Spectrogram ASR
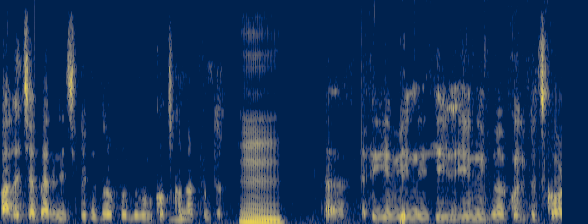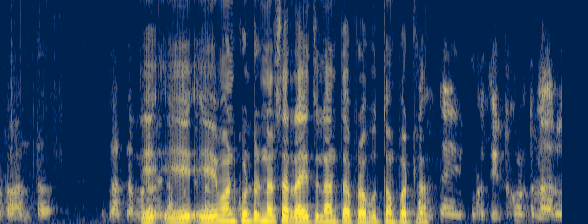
పాలిచ్చే పేరు నుంచి పెట్టి ద్రౌపది కొనుక్కొచ్చుకున్నట్టు ఉంటుంది. వీడిని కొలిపించుకోవడం అంత ఏమనుకుంటున్నారు సార్ రైతులంతా ప్రభుత్వం పట్ల? ఇప్పుడు తిట్టుకుంటున్నారు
